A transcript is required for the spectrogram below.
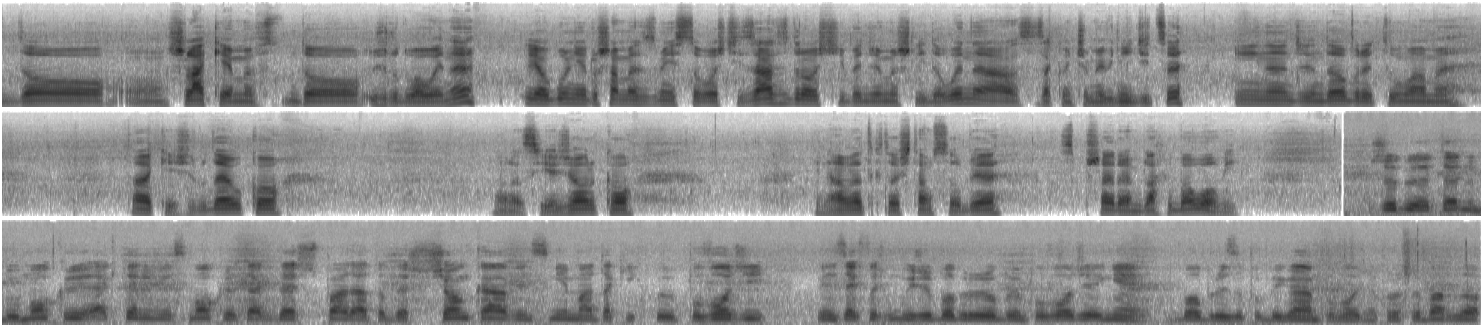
do, szlakiem do źródła Łyny. I ogólnie ruszamy z miejscowości Zazdrość i będziemy szli do Łyny, a zakończymy w Nidzicy. I na dzień dobry tu mamy takie źródełko oraz jeziorko i nawet ktoś tam sobie z przerębla chyba łowi. żeby teren był mokry. Jak teren jest mokry, tak deszcz pada, to deszcz wsiąka, więc nie ma takich y, powodzi. Więc jak ktoś mówi, że bobry robią powodzie, nie, bobry zapobiegają powodziom. Proszę bardzo,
